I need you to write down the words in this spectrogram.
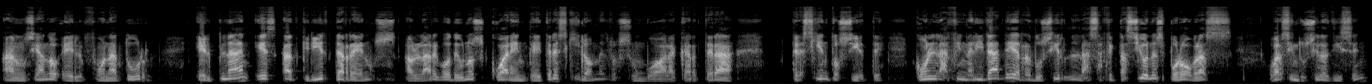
anunciando el Fonatur, el plan es adquirir terrenos a lo largo de unos 43 kilómetros rumbo a la carretera 307 con la finalidad de reducir las afectaciones por obras, obras inducidas dicen,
